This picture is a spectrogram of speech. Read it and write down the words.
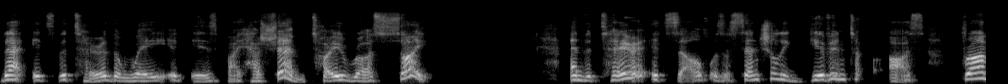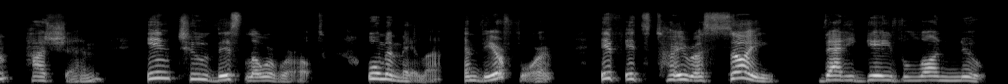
that it's the Torah the way it is by Hashem, Torah Sai. And the Torah itself was essentially given to us from Hashem into this lower world, Umemela. And therefore, if it's Torah Sai that he gave Lanu,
